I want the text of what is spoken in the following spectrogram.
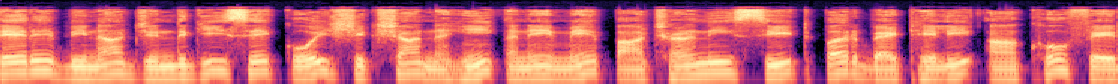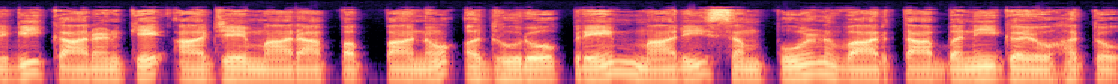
તેરે બિના જિંદગી સે કોઈ શિક્ષા નહીં અને મેં પાછળની સીટ પર બેઠેલી આંખો ફેરવી કારણ કે આજે મારા પપ્પાનો અધૂરો પ્રેમ મારી સંપૂર્ણ વાર્તા બની ગયો હતો.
